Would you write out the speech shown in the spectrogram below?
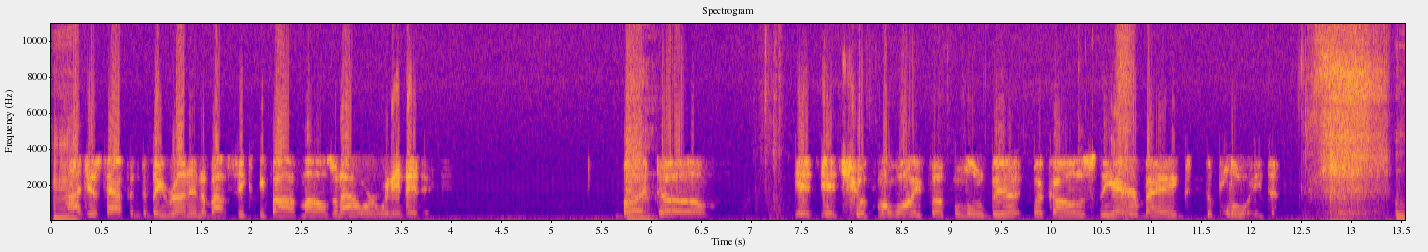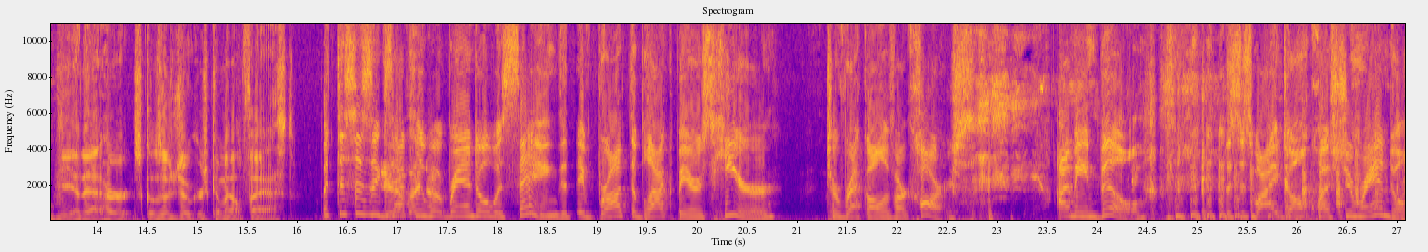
Mm. I just happened to be running about 65 miles an hour when he did it. But uh, it, it shook my wife up a little bit because the airbags deployed. Yeah, that hurts because those jokers come out fast. But this is exactly they- what Randall was saying that they've brought the black bears here to wreck all of our cars. I mean, Bill, this is why I don't question Randall.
